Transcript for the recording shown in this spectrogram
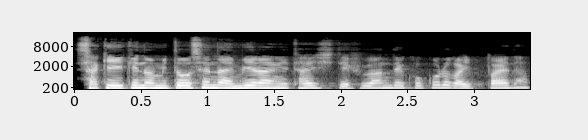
先行きの見通せない未来に対して不安で心がいっぱいだ。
